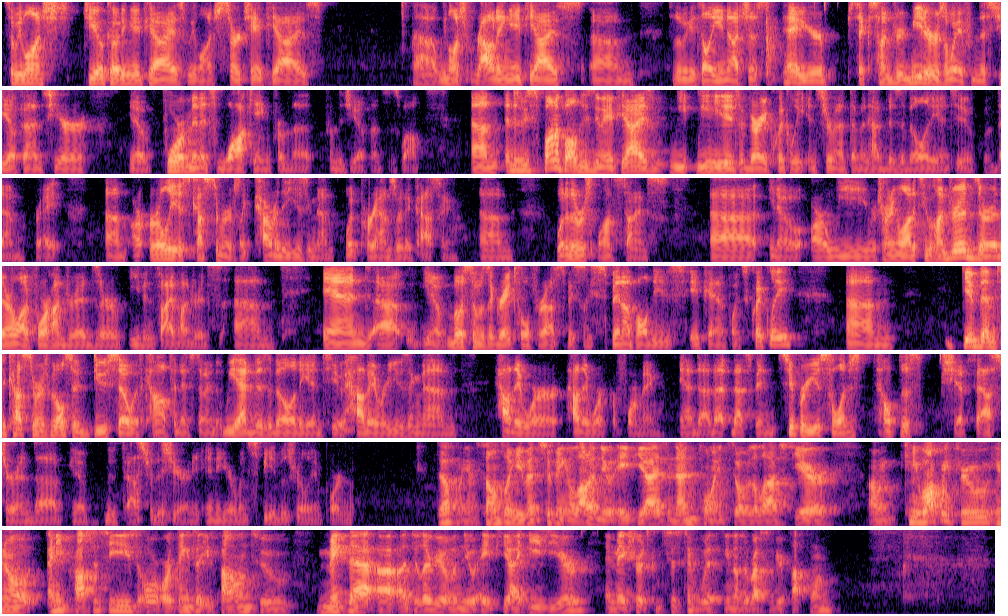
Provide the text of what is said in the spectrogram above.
So we launched geocoding APIs, we launched search APIs, uh, we launched routing APIs um, so that we could tell you not just, hey, you're 600 meters away from this geofence, you're you know four minutes walking from the from the geofence as well. Um, and as we spun up all these new APIs, we, we needed to very quickly instrument them and have visibility into them, right? Um, our earliest customers, like how are they using them? What params are they passing? Um, what are the response times? uh, you know, are we returning a lot of 200s or are there a lot of 400s or even 500s? Um, and uh, you know, Moesif was a great tool for us to basically spin up all these API endpoints quickly, um, give them to customers, but also do so with confidence, knowing that we had visibility into how they were using them, how they were how they were performing, and uh, that that's been super useful and just helped us ship faster and uh, you know move faster this year in, in a year when speed was really important. Definitely. It sounds like you've been shipping a lot of new APIs and endpoints over the last year. Um, can you walk me through, you know, any processes or, or things that you found to make that uh, delivery of a new API easier and make sure it's consistent with, you know, the rest of your platform?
